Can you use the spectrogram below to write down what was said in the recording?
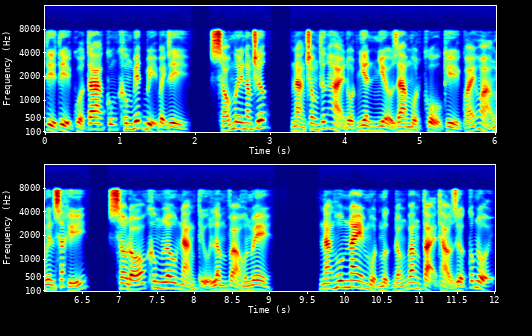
Tỷ tỷ của ta cũng không biết bị bệnh gì, 60 năm trước, nàng trong thức hải đột nhiên nhiều ra một cổ kỳ quái hỏa nguyên sắc khí, sau đó không lâu nàng tiểu lâm vào hôn mê. Nàng hôm nay một mực đóng băng tại thảo dược cốc nội,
